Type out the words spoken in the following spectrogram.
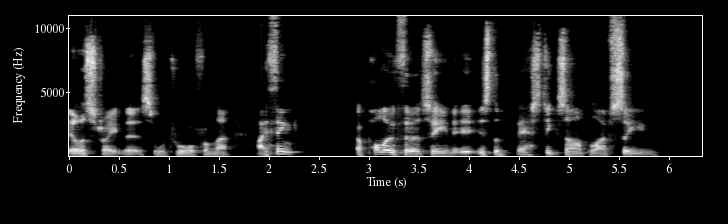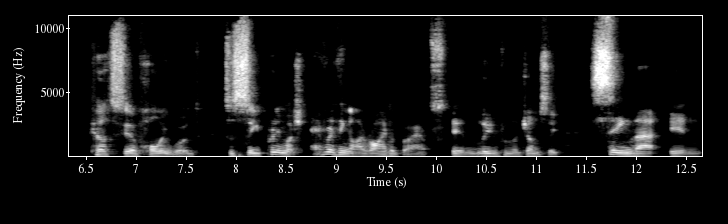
illustrate this or draw from that. I think Apollo 13 is the best example I've seen, courtesy of Hollywood, to see pretty much everything I write about in Leading from the Jump Seat, seeing that in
